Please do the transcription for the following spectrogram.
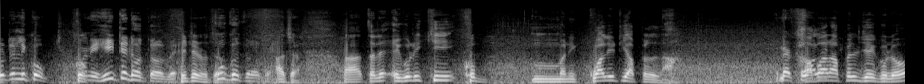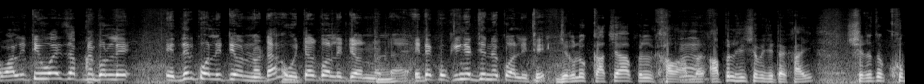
টোটালি কুক. মানে হিটেড হতে হবে। হিটেড হতে কুক হতে হবে। আচ্ছা তাহলে এগুলি কি খুব মানে কোয়ালিটি আপেল না? খাবার আপেল যেগুলো কোয়ালিটি ওয়াইজ আপনি বললে এদের কোয়ালিটি অন্যটা ওইটার কোয়ালিটি অন্যটা। এটা কুকিং এর জন্য কোয়ালিটি যেগুলো কাঁচা আপেল খাওয়া আমরা আপেল হিসেবে যেটা খাই সেটা তো খুব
